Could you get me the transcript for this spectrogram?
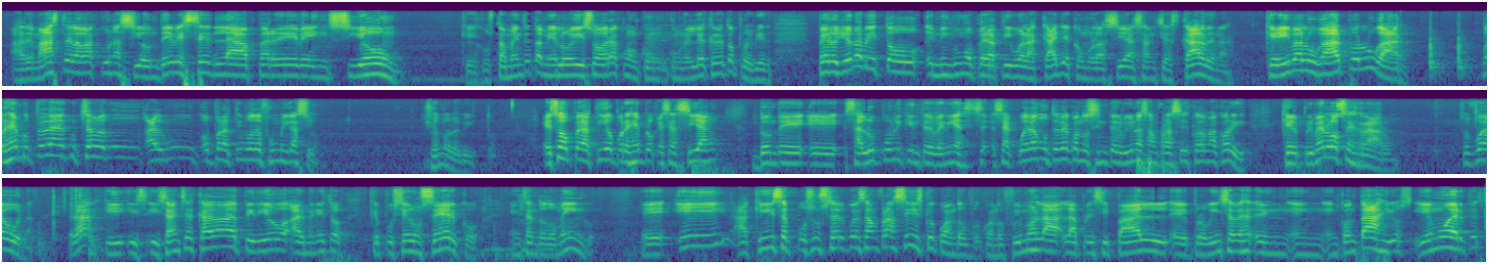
además de la vacunación, debe ser la prevención, que justamente también lo hizo ahora con, con- con el decreto prohibiendo. Pero yo no he visto ningún operativo en la calle como lo hacía Sánchez Cárdenas, que iba lugar por lugar. Por ejemplo, ¿ustedes han escuchado algún, algún operativo de fumigación? Yo no lo he visto. Esos operativos, por ejemplo, que se hacían donde eh, Salud Pública intervenía. ¿Se, acuerdan ustedes cuando se intervino en San Francisco de Macorís? Que el primero lo cerraron. Eso fue una, ¿verdad? Y, y- y Sánchez Cárdenas pidió al ministro que pusiera un cerco en Santo Domingo. Eh, y aquí se puso un cerco en San Francisco cuando, cuando fuimos la, la principal eh, provincia de- en, en- en contagios y en muertes.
